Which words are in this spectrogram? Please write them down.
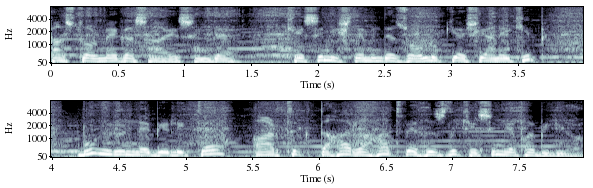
Castor Mega sayesinde kesim işleminde zorluk yaşayan ekip bu ürünle birlikte artık daha rahat ve hızlı kesim yapabiliyor.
